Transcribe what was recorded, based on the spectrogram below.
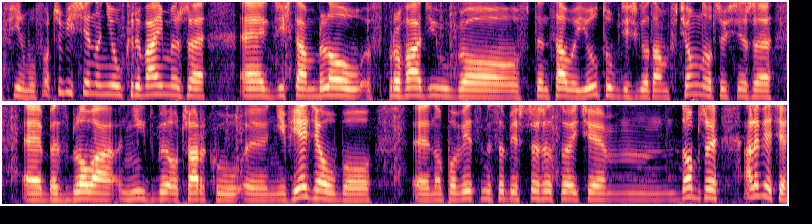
filmów. Oczywiście, no nie ukrywajmy, że e, gdzieś tam Blow wprowadził go w ten cały YouTube, gdzieś go tam wciągnął, oczywiście, że e, bez Blowa nikt by o Czarku e, nie wiedział, bo e, no powiedzmy sobie szczerze, słuchajcie, mm, dobrze, ale wiecie,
